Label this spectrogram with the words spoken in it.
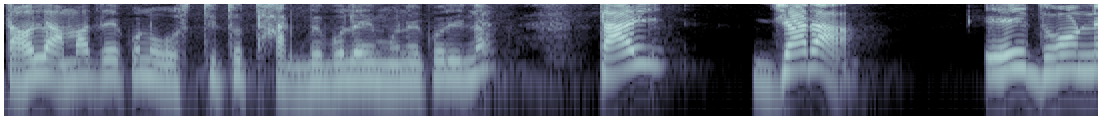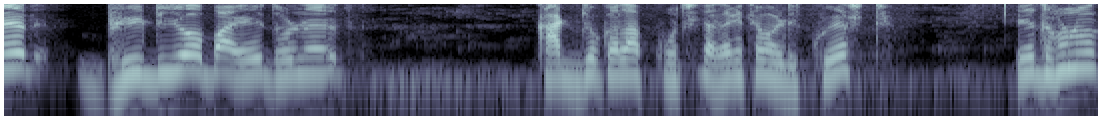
তাহলে আমাদের কোনো অস্তিত্ব থাকবে বলে আমি মনে করি না। তাই যারা এই ধরনের ভিডিও বা এই ধরনের কার্যকলাপ করছে তাদের কাছে আমার রিকোয়েস্ট এ ধরনের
